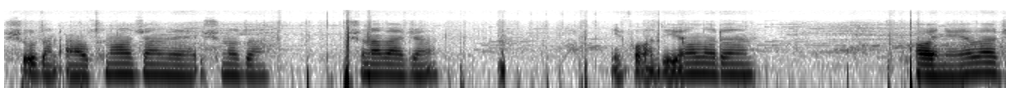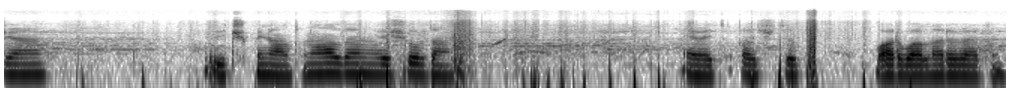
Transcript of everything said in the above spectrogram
Şuradan altın alacağım ve şunu da şuna vereceğim. İfadeyi alırım. Aynaya vereceğim. 3000 altın aldım ve şuradan Evet açtık. Barbarları verdim.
